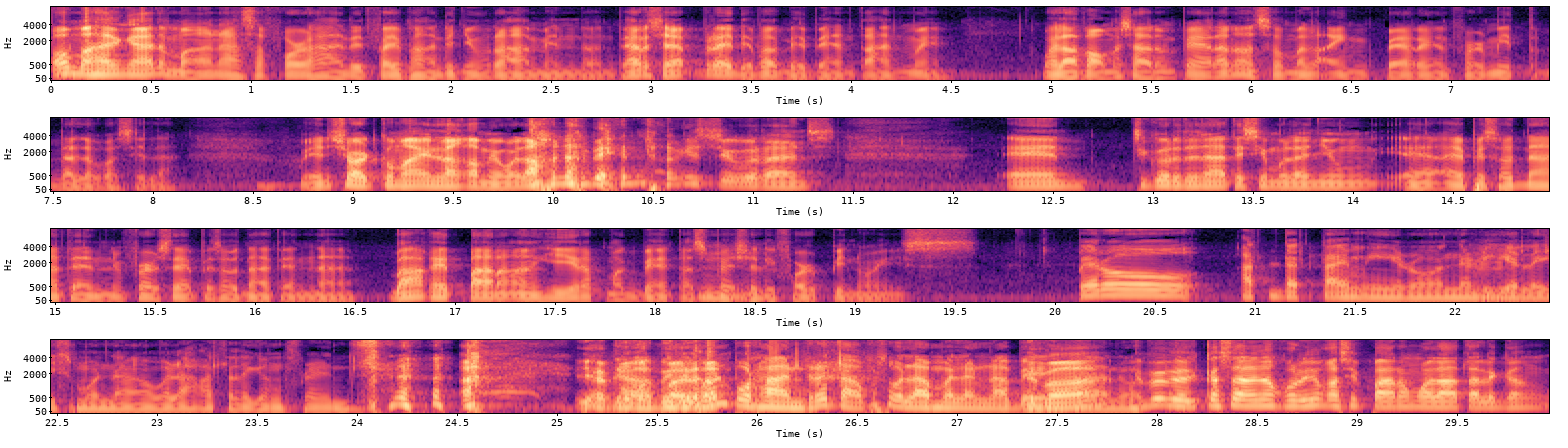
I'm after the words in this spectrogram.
Oh, mahal nga. Mga nasa 400, 500 yung ramen doon. Pero syempre, di ba, bebentahan mo eh. Wala pa ako masyadong pera noon, so malaking pera yun for me. Dalawa sila. In short, kumain lang kami. Wala akong nabentang insurance. And siguro doon natin simulan yung eh, episode natin, yung first episode natin na bakit parang ang hirap magbenta, especially for Pinoys. Pero at that time, Aaron, na-realize mo na wala ka talagang friends. Yeah, Grabe pala- naman, 400 tapos wala man lang nabenta, Diba? no? Eh, pero kasalanan ko rin yun kasi parang wala talagang,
